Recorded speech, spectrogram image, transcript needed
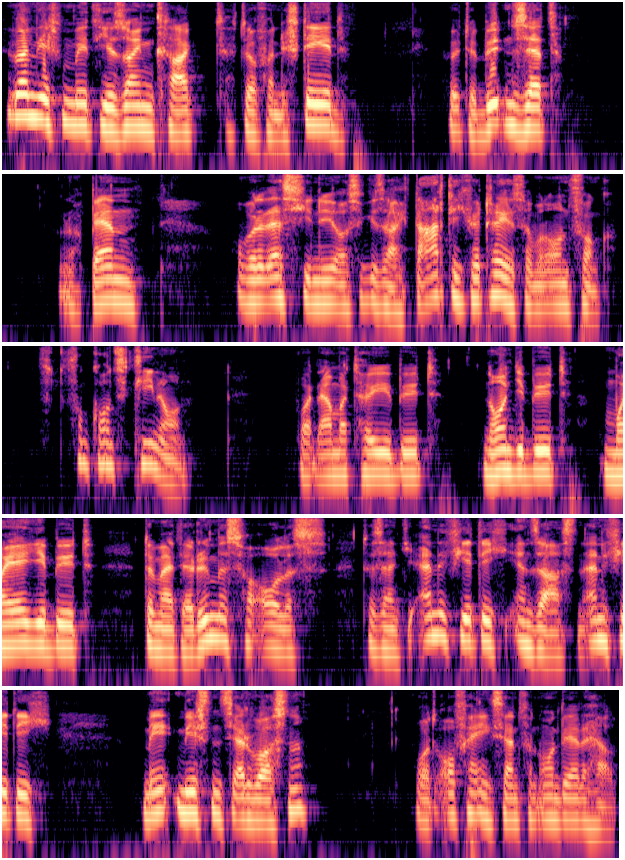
Wir waren jetzt mit hier sein gekriegt, da von der Stadt, heute Büten set, nach Bern. Aber das ist nicht also gesagt, 30 Jahre drei ist aber Anfang. Von ganz klein an. Wordt Amateurgebiet, Non-Gebiet, Meiergebiet, damit der Rühm ist für alles. Da sind die 41 Insassen, 41 meistens Erwachsene, die abhängig sind von unserer Hilfe.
